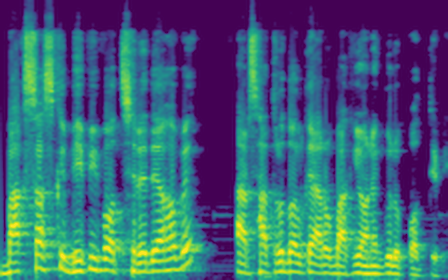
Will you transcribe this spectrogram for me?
বাক্সাসকে ভিপি পদ ছেড়ে দেওয়া হবে আর ছাত্রদলকে আরও বাকি অনেকগুলো পদ দিবে।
